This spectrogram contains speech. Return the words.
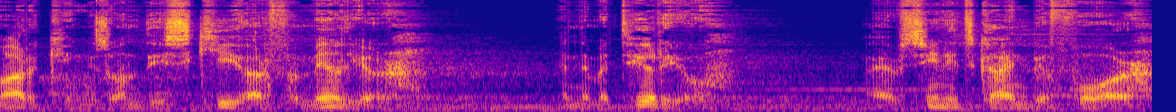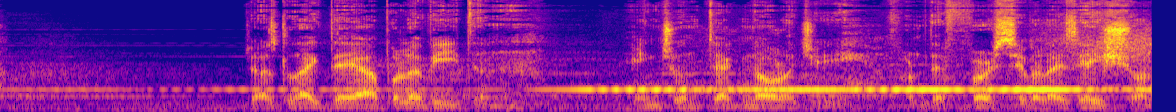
markings on this key are familiar. And the material, I have seen its kind before. Just like the Apple of Eden. Ancient technology from the first civilization.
